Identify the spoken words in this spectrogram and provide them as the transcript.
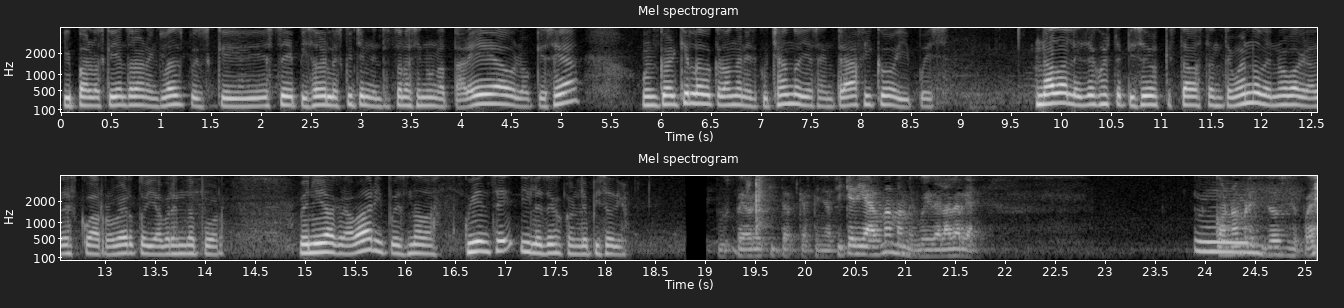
Y para los que ya entraron en clases, pues que este episodio lo escuchen mientras están haciendo una tarea o lo que sea. O en cualquier lado que lo anden escuchando, ya sea en tráfico. Y pues nada, les dejo este episodio que está bastante bueno. De nuevo agradezco a Roberto y a Brenda por venir a grabar. Y pues nada, cuídense y les dejo con el episodio. Tus peores citas que has tenido. Así que digas, no mames, güey, de la verga. Con nombres y todo si se puede.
